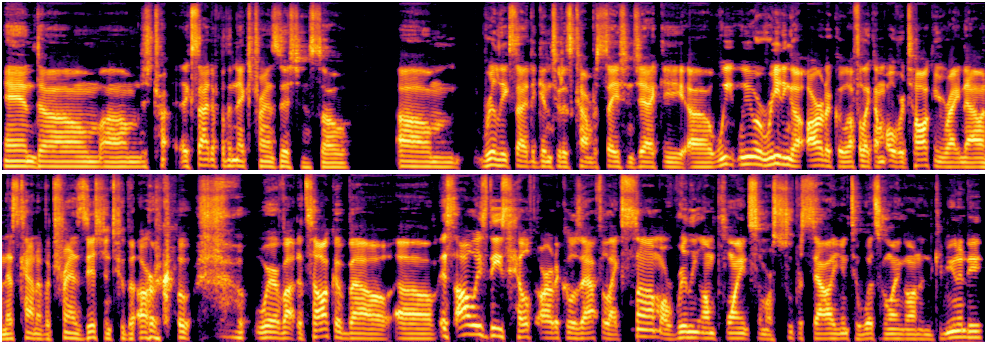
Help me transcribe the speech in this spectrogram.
and um, um, just try- excited for the next transition. So um, really excited to get into this conversation, Jackie. Uh, we we were reading an article. I feel like I'm over talking right now, and that's kind of a transition to the article we're about to talk about. Uh, it's always these health articles. I feel like some are really on point, some are super salient to what's going on in the community,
